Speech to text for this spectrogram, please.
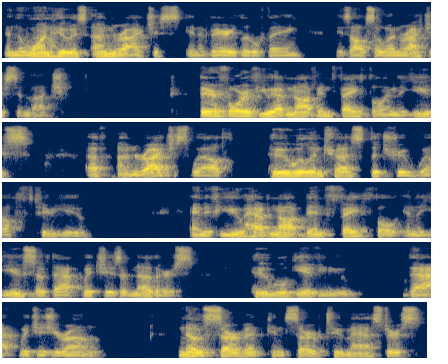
And the one who is unrighteous in a very little thing is also unrighteous in much. Therefore, if you have not been faithful in the use of unrighteous wealth, who will entrust the true wealth to you? And if you have not been faithful in the use of that which is another's, who will give you that which is your own? No servant can serve two masters,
